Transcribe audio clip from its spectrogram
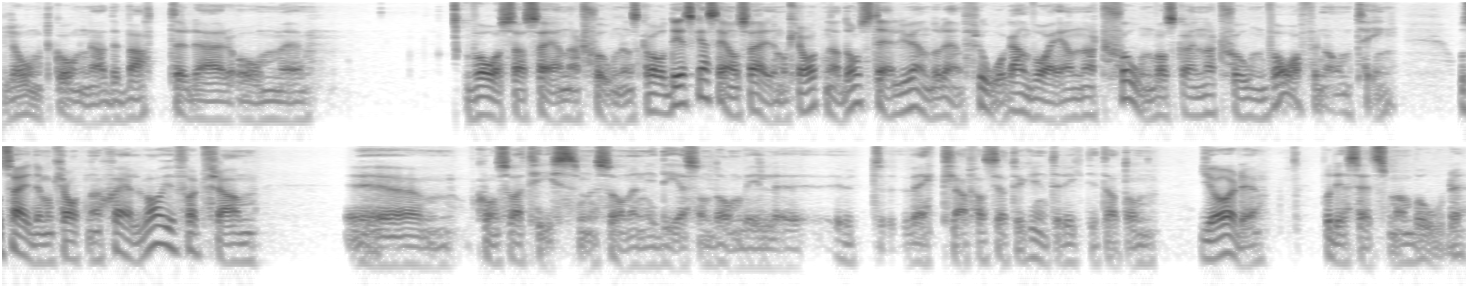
långt gångna debatter där om vad så att säga nationen ska vara. Och det ska jag säga om Sverigedemokraterna, de ställer ju ändå den frågan, vad är en nation? Vad ska en nation vara för någonting? Och Sverigedemokraterna själva har ju fört fram eh, konservatism som en idé som de vill eh, utveckla, fast jag tycker inte riktigt att de gör det på det sätt som man borde.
